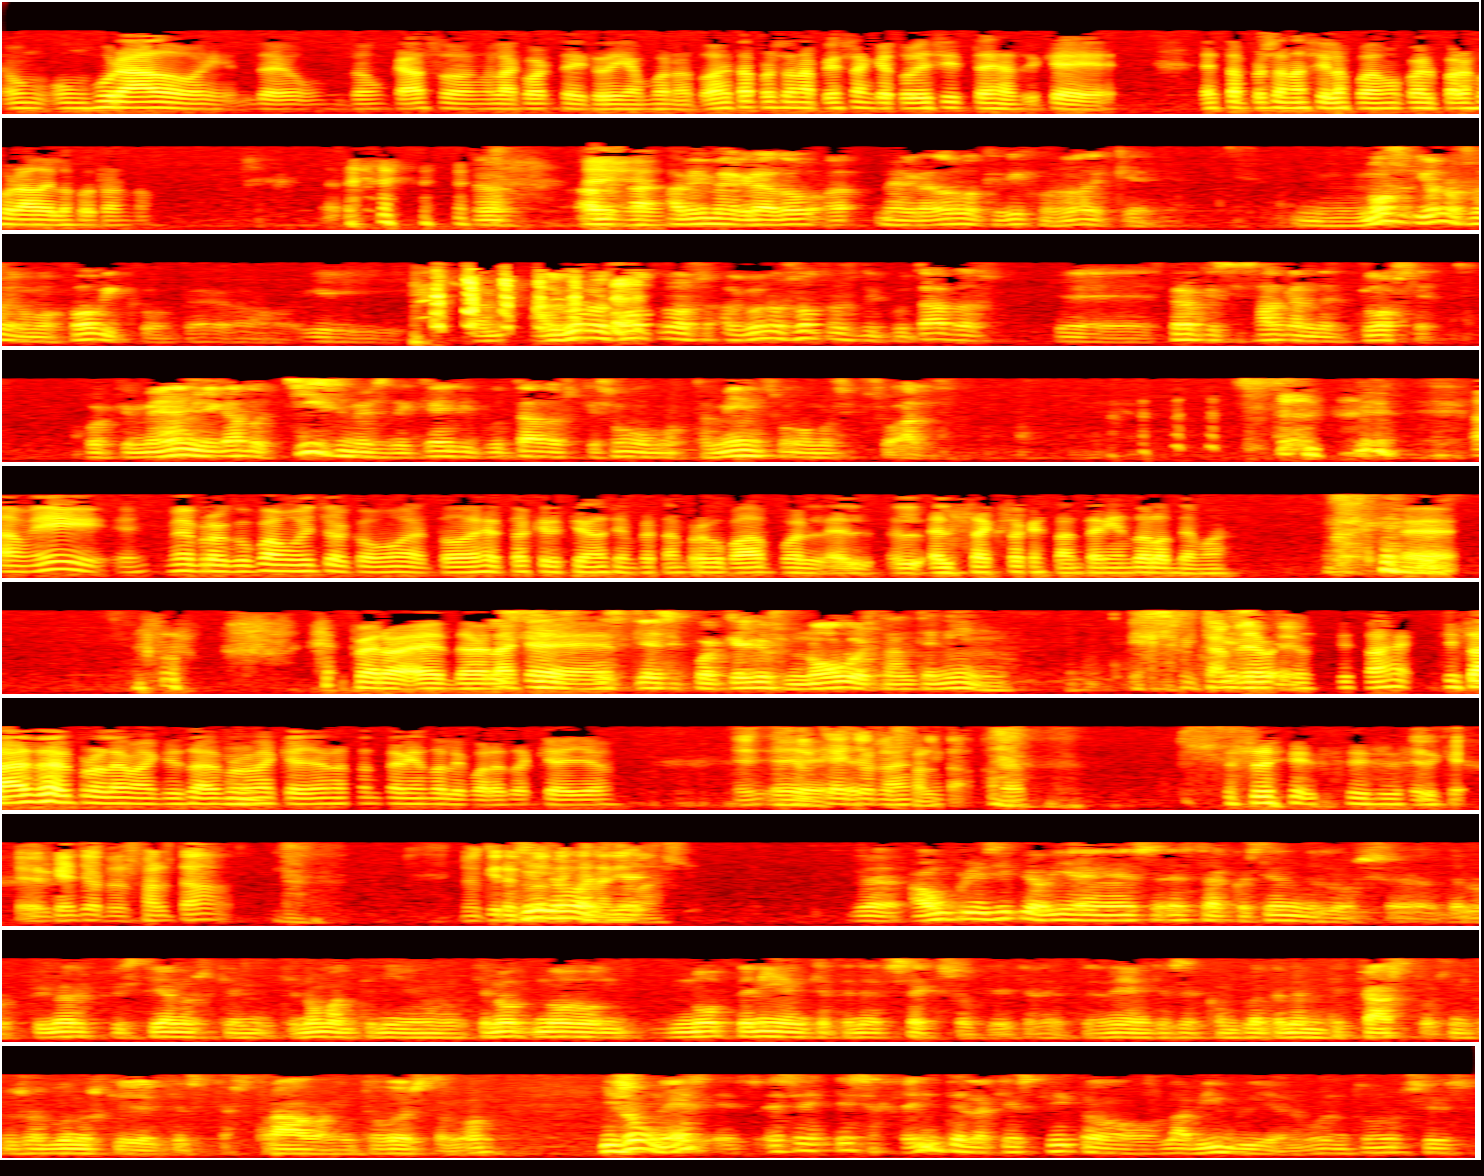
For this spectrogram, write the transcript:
un, un jurado de un, de un caso en la corte y te digan, bueno, todas estas personas piensan que tú lo hiciste, así que estas personas sí las podemos coger para jurado y los otros no. No, a, Eh, a- a mí me agradó, me agradó lo que dijo, ¿no? De que no- yo no soy homofóbico, pero y al- algunos otros, algunos otros diputados eh, espero que se salgan del closet, porque me han llegado chismes de que hay diputados que son homo- también son homosexuales. A mí eh, me preocupa mucho cómo todos estos cristianos siempre están preocupados por el, el, el sexo que están teniendo los demás. Eh, pero eh, de verdad es, que, que es que es porque ellos no lo están teniendo. exactamente quizás, quizás ese es el problema, quizás el problema es que ellos no están teniéndolo y por eso es que ellos es, es el que a ellos les están- falta sí, sí, sí, sí. el que, el que a ellos les falta no quiere Sí, que lo no, tenga nadie más Eh, A un principio había es- esta cuestión de los eh, de los primeros cristianos que, no mantenían, que no, tenían que tener sexo, que, que tenían que ser completamente castos, incluso algunos que, se castraban y todo esto, ¿no? Y son es, es- esa gente la que ha escrito la Biblia, ¿no? Entonces,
